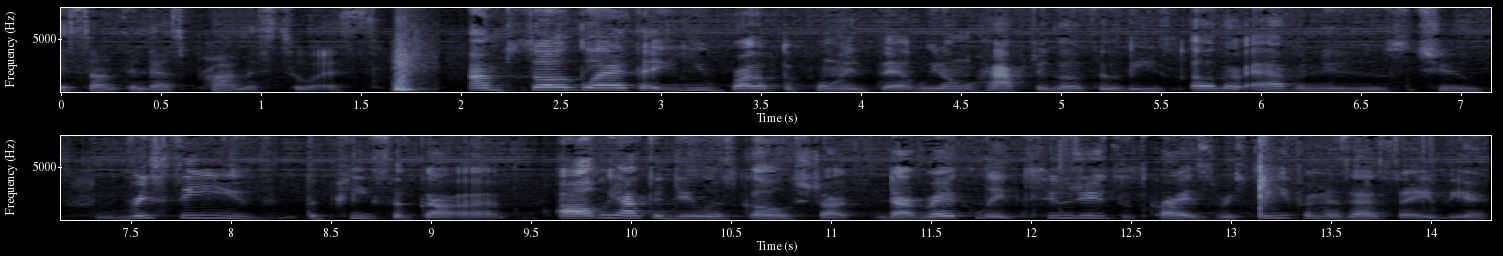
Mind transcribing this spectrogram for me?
It's something that's promised to us. I'm so glad that you brought up the point that we don't have to go through these other avenues to receive the peace of God. All we have to do is go directly to Jesus Christ, receive Him as our Savior,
